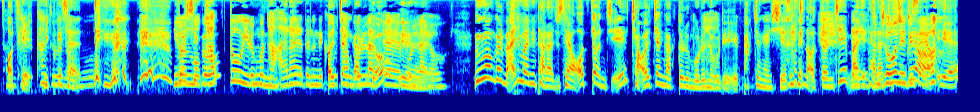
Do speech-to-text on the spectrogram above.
전 어떻게 이쁘게 잘 너무 이런 뭐 보시고. 각도 이런 거다 음. 알아야 되는데 그거 다 얼짱 몰라. 각도? 예, 예. 몰라요. 응원글 많이 많이 달아주세요. 어떤지. 자, 얼짱 각도를 모르는 우리 박정현 씨의 사진 어떤지 많이 네, 좀 달아주시고요. 조언해 주세요. 예.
